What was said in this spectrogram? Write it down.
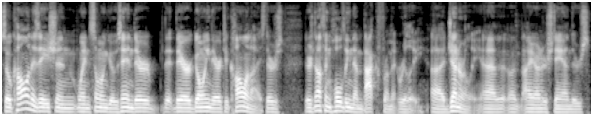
So colonization, when someone goes in, they're they're going there to colonize. There's there's nothing holding them back from it, really. Uh, generally, uh, I understand there's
